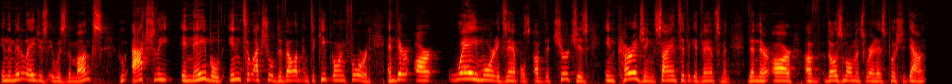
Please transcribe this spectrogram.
In the Middle Ages, it was the monks who actually enabled intellectual development to keep going forward. And there are way more examples of the churches encouraging scientific advancement than there are of those moments where it has pushed it down,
